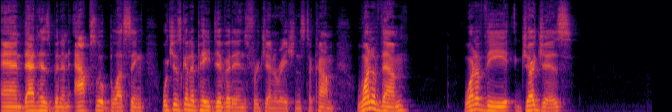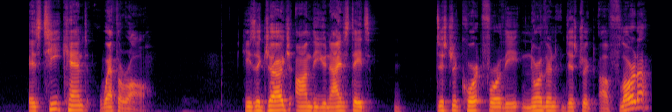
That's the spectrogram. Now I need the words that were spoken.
And that has been an absolute blessing, which is going to pay dividends for generations to come. One of them, one of the judges, is T. Kent Wetherell. He's a judge on the United States District Court for the Northern District of Florida,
